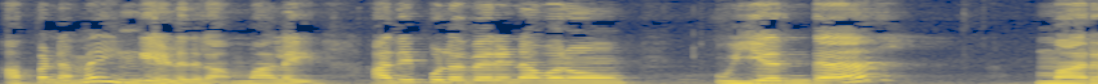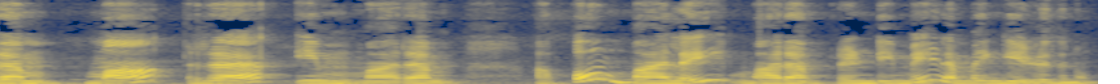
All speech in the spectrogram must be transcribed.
அப்ப நம்ம இங்க எழுதலாம் மலை. அதே போல வேற என்ன வரும்? உயர்ந்த மரம். ம ர இம் மரம். அப்போ மலை மரம். ரெண்டையுமே நம்ம இங்க எழுதணும்.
